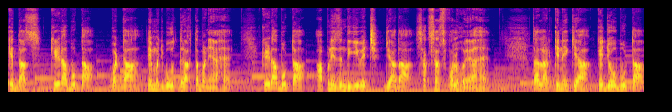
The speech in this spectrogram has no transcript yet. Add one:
ਕਿ ਦੱਸ, ਕਿਹੜਾ ਬੂਟਾ ਵੱਡਾ ਤੇ ਮਜ਼ਬੂਤ ਦਰਖਤ ਬਣਿਆ ਹੈ? ਕਿਹੜਾ ਬੂਟਾ ਆਪਣੀ ਜ਼ਿੰਦਗੀ ਵਿੱਚ ਜ਼ਿਆਦਾ ਸਕਸੈਸਫੁਲ ਹੋਇਆ ਹੈ? ਤਾਂ ਲੜਕੇ ਨੇ ਕਿਹਾ ਕਿ ਜੋ ਬੂਟਾ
